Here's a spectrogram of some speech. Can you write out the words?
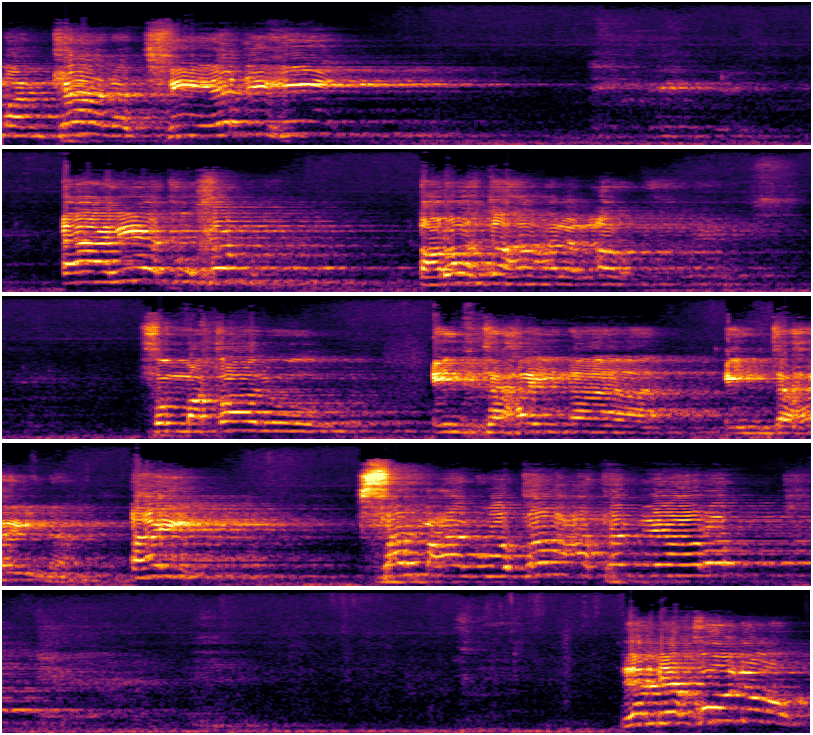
من كانت في يده آلية خمر أراقها على الأرض. ثم قالوا انتهينا انتهينا. أي سمعا وطاعة يا رب. لم يقولوا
